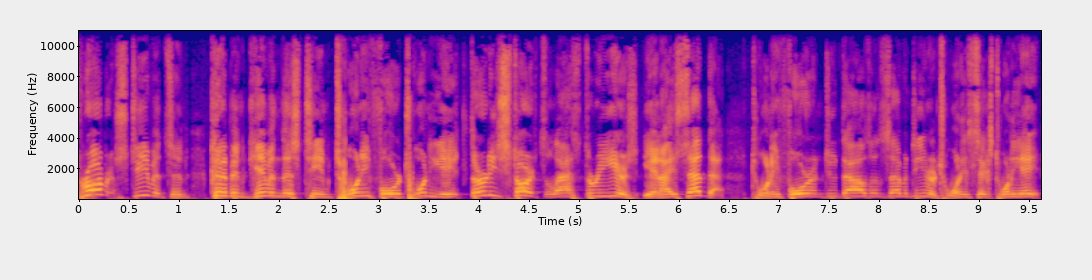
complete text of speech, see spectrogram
Robert Stephenson could have been given this team 24, 28, 30 starts the last three years. And I said that. 24 in 2017 or 26, 28,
